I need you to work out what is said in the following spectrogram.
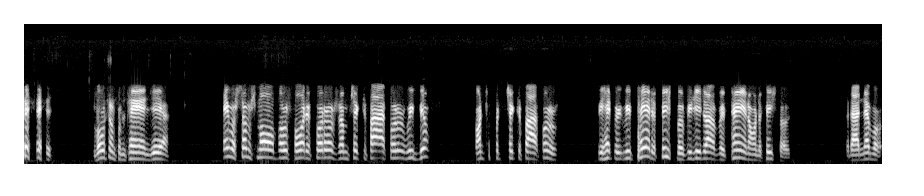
Most of them from Tangier. They were some small boats, 40 footers, some 65 footers. We built a bunch of 65 footers. We had to repair the fish boats. We did a lot of repairing on the fish boats. But I never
